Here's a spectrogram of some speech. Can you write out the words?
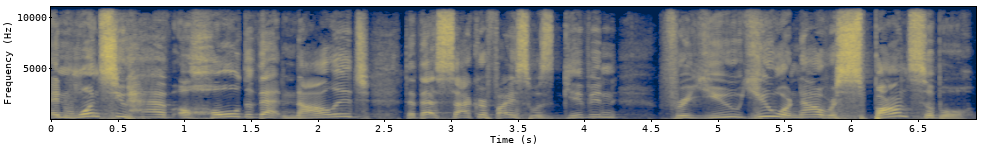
And once you have a hold of that knowledge that that sacrifice was given for you, you are now responsible.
